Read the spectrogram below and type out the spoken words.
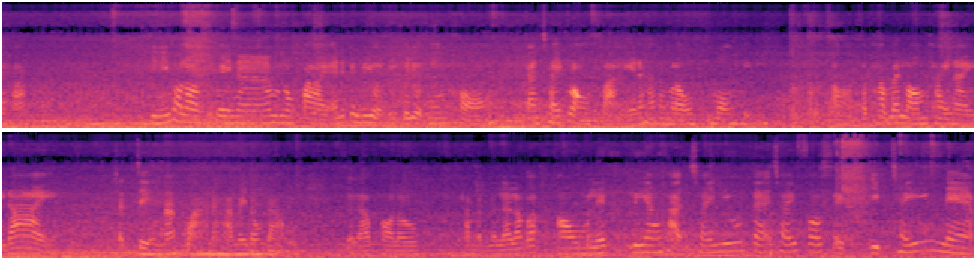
นะคะ ทีนี้พอเราสเปรย์น้ำลงไป อันนี้เป็นประโยชน์อีกประโยชน์หนึ่งของการใช้กล่องใสนะคะทำให้เรามองเห็นสภาพแวดล้อมภายในได้ชัดเจนมากกว่านะคะ ไม่ต้องเดาเสร็จแล้วพอเรา ทำแบบนั้นแล้วเราก็เอาเมล็ดเรียงค่ะ ใช้นิ้วแตะใช้ฟอร์เซกหยิบใช้แหนบ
